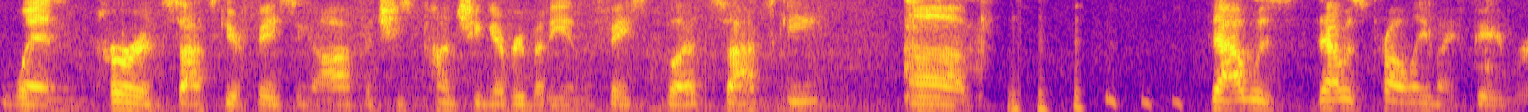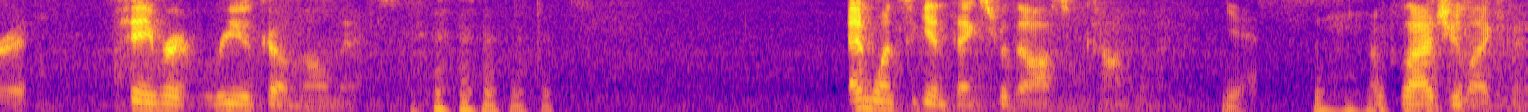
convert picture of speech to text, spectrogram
when her and Satsuki are facing off and she's punching everybody in the face but Satsuki, um, that was that was probably my favorite favorite Ryuko moment. and once again, thanks for the awesome compliment. Yes. I'm glad you liked it.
